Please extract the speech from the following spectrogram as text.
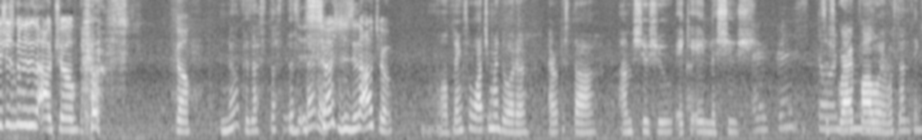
So Shushu's gonna do the outro. Go. No, because that's, that's, that's Just, better. just do the outro. Well, thanks for watching my daughter, Erica Star. I'm Shushu, aka La Shush. Subscribe, follow, and what's the other thing?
